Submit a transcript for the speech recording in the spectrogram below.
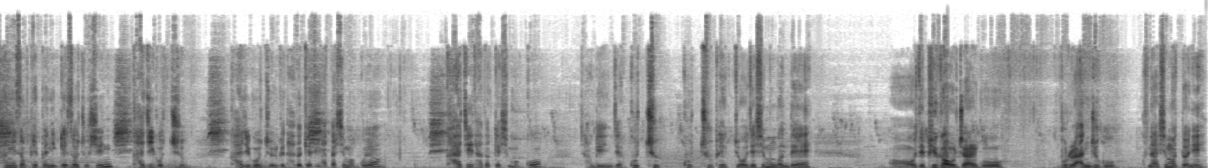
강희석 대표님께서 주신 가지고추. 가지고추 이렇게 다섯 개 갖다 심었고요. 가지 다섯 개 심었고, 저기 이제 고추. 고추 백주 어제 심은 건데, 어, 어제 비가 올 줄 알고 물을 안 주고 그냥 심었더니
